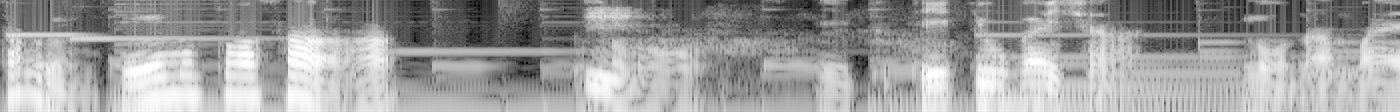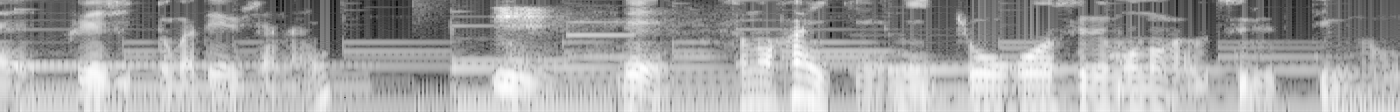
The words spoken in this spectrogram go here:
多分、大元はさ、うん。その、えっ、と、提供会社の名前、クレジットが出るじゃない？うん。で、その背景に競合するものが映るっていうの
